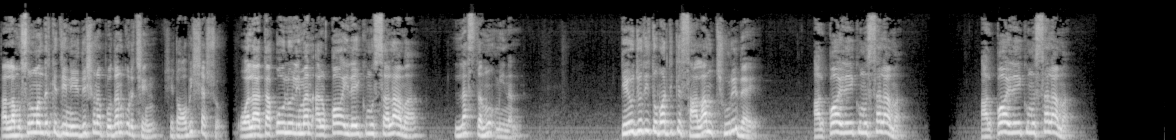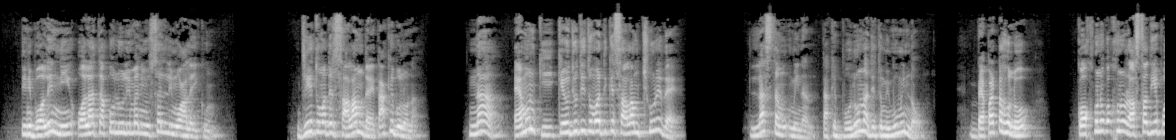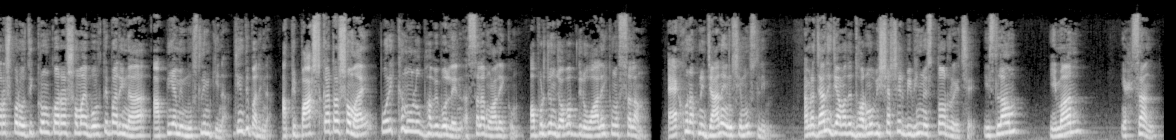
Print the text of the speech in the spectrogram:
আল্লাহ মুসলমানদেরকে যে নির্দেশনা প্রদান করেছেন, সেটা অবিশ্বাস্য। ওয়ালা তাকুলুল ইমান আল ইলাইকুমুসালামা লাস্তা মুমিনান। কেউ যদি তোমার দিকে সালাম ছুড়ে দেয় আল ইলাইকুমুসালামা আল ইলাইকুমুসালামা তিনি বলেননি, ওয়ালা তাকুলুল ইমান ইউসাল্লিমু আলাইকুম। যে তোমাদের সালাম দেয়, তাকে বলো না। না এমন কি কেউ যদি তোমার দিকে সালাম ছুড়ে দেয় লাস্তা মুমিনান, তাকে বলো না যে তুমি মুমিন নও। ব্যাপারটা হলো, কখনো কখনো রাস্তা দিয়ে পরস্পর অতিক্রম করার সময় বলতে পারি না, আপনি আমি মুসলিম কিনা? চিনতে পারি না। আপনি পাশ কাটার সময় পরীক্ষামূলকভাবে বললেন, আসসালামু আলাইকুম। অপরজন জবাব দিল, ওয়ালাইকুম আসসালাম। এখন আপনি জানেন সে মুসলিম। আমরা জানি যে আমাদের ধর্মবিশ্বাসের বিভিন্ন স্তর রয়েছে। ইসলাম ইমান ইহসান।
